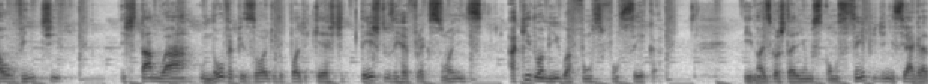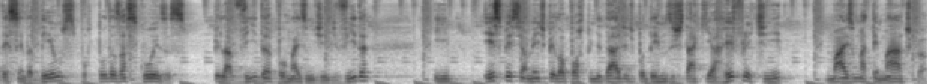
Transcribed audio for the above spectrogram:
ouvinte. Está no ar o novo episódio do podcast Textos e Reflexões, aqui do amigo Afonso Fonseca. E nós gostaríamos, como sempre, de iniciar agradecendo a Deus por todas as coisas, pela vida, por mais um dia de vida e especialmente pela oportunidade de podermos estar aqui a refletir mais uma temática.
